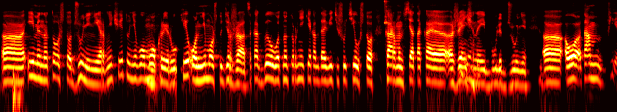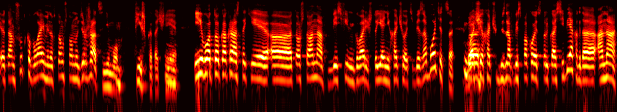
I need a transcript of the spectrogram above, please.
э, именно то, что Джуни нервничает, у него мокрые руки, он не может удержаться, как было вот на турнике, когда Вити шутил, что Кармен вся такая э, женщина и булит Джуни. Э, там, там шутка была именно в том, что он удержаться не мог, фишка точнее. И вот как раз-таки э, то, что она весь фильм говорит, что я не хочу о тебе заботиться, да. вообще хочу беспокоиться только о себе, когда она,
